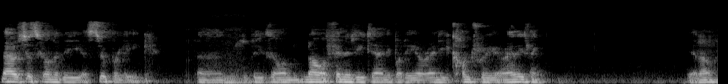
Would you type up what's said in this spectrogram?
Now it's just going to be a super league, and it'll be no affinity to anybody or any country or anything, you know.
